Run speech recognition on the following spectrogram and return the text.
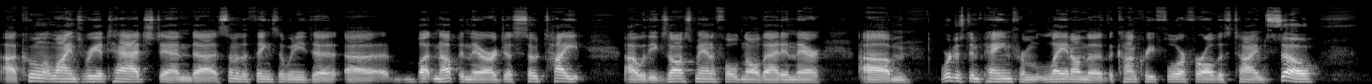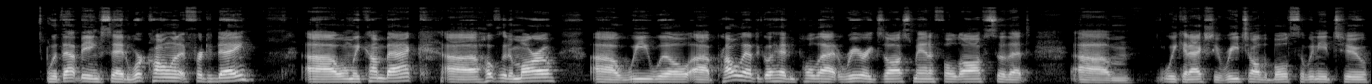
uh, coolant lines reattached and uh, some of the things that we need to uh, button up in there are just so tight uh, with the exhaust manifold and all that in there. Um, we're just in pain from laying on the, the concrete floor for all this time. So, with that being said, we're calling it for today. Uh, when we come back, uh, hopefully tomorrow, uh, we will uh, probably have to go ahead and pull that rear exhaust manifold off so that um, we can actually reach all the bolts that we need to,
